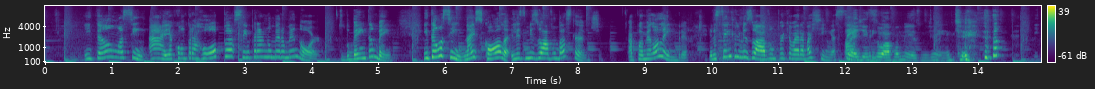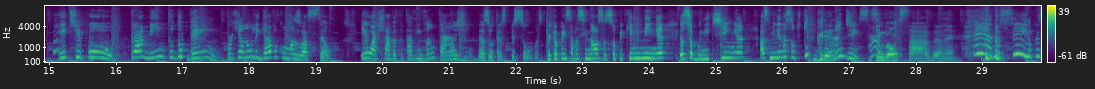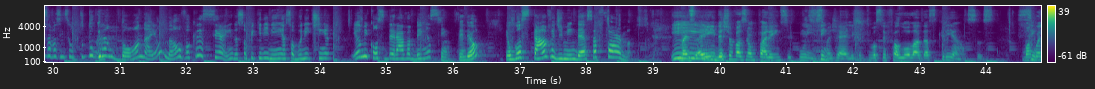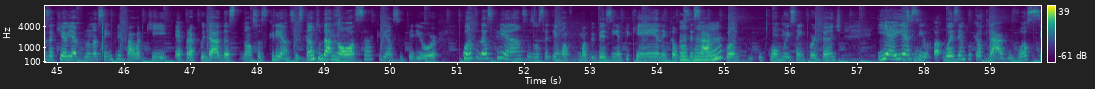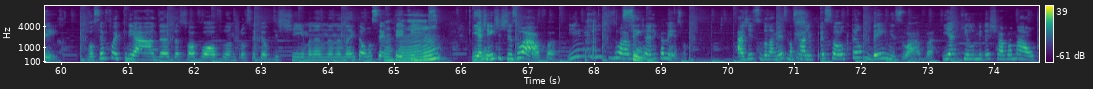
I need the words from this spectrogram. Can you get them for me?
Então, assim, ah, ia comprar roupa, sempre era número menor. Tudo bem também. Então, assim, na escola, eles me zoavam bastante. A Pamela lembra. Eles sempre me zoavam porque eu era baixinha. Sempre. Ai, a gente zoava mesmo, gente. E, tipo, pra mim, tudo bem. Porque eu não ligava com uma zoação eu achava que eu tava em vantagem das outras pessoas. Porque eu pensava assim, nossa, eu sou pequenininha, eu sou bonitinha, as meninas são tudo grandes, sabe? Desengonçada, né? É, não sei, eu pensava assim, são tudo grandona, eu não, eu vou crescer ainda, sou pequenininha, sou bonitinha. Eu me considerava bem assim, entendeu? Eu gostava de mim dessa forma. E... Mas aí, deixa eu fazer um parêntese com isso, Sim. Angélica, que você falou lá das crianças. Uma Sim. coisa que eu e a Bruna sempre fala aqui é para cuidar das nossas crianças, tanto da nossa criança interior, quanto das crianças. Você tem uma, uma bebezinha pequena, então você uhum. sabe o quanto, o, como isso é importante. E aí, assim, o, o, exemplo que eu trago, você. Você foi criada da sua avó falando para você ter autoestima, nananana, então você uhum. teve isso. E Sim. a gente te zoava. E a gente zoava Sim. a Angélica mesmo a gente estudou na mesma sala e o pessoal também me zoava. E aquilo me deixava mal.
